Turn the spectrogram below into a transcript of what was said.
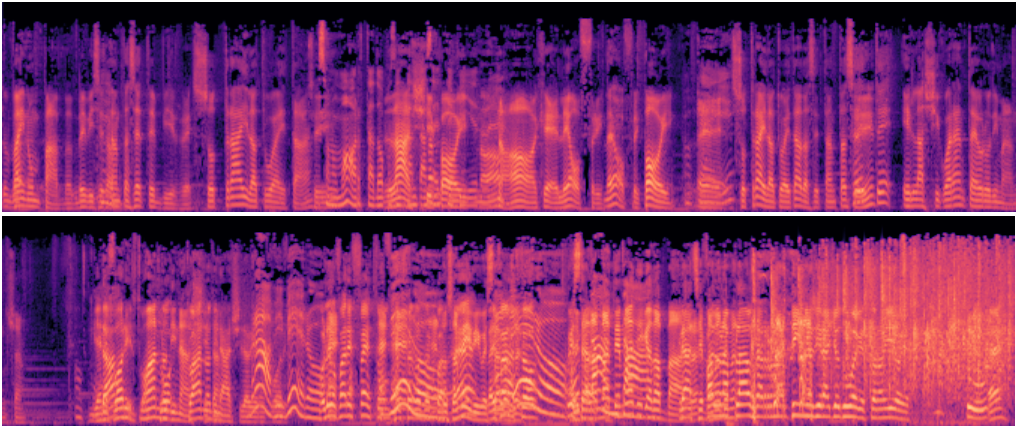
vai in un pub, bevi 77 birre, sottrai la tua età, Sì. Sono morta dopo lasci 77 poi birre. no. no, che le offri. Le offri. Poi Ok. eh, sottrai la tua età da 77 e lasci 40 euro di mancia. Ok. Viene fuori il tuo anno tuo- di tuo nascita. anno di nascita. Bravi, vero? Volevo Eh, fare effetto. eh, con questa vero. cosa qua. Lo sapevi Eh, questa cosa? Vero. Questa è la 80. matematica da bar. Grazie, fate un applauso a Ronaldinho di Radio 2 che sono io. che- Tu? Eh?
